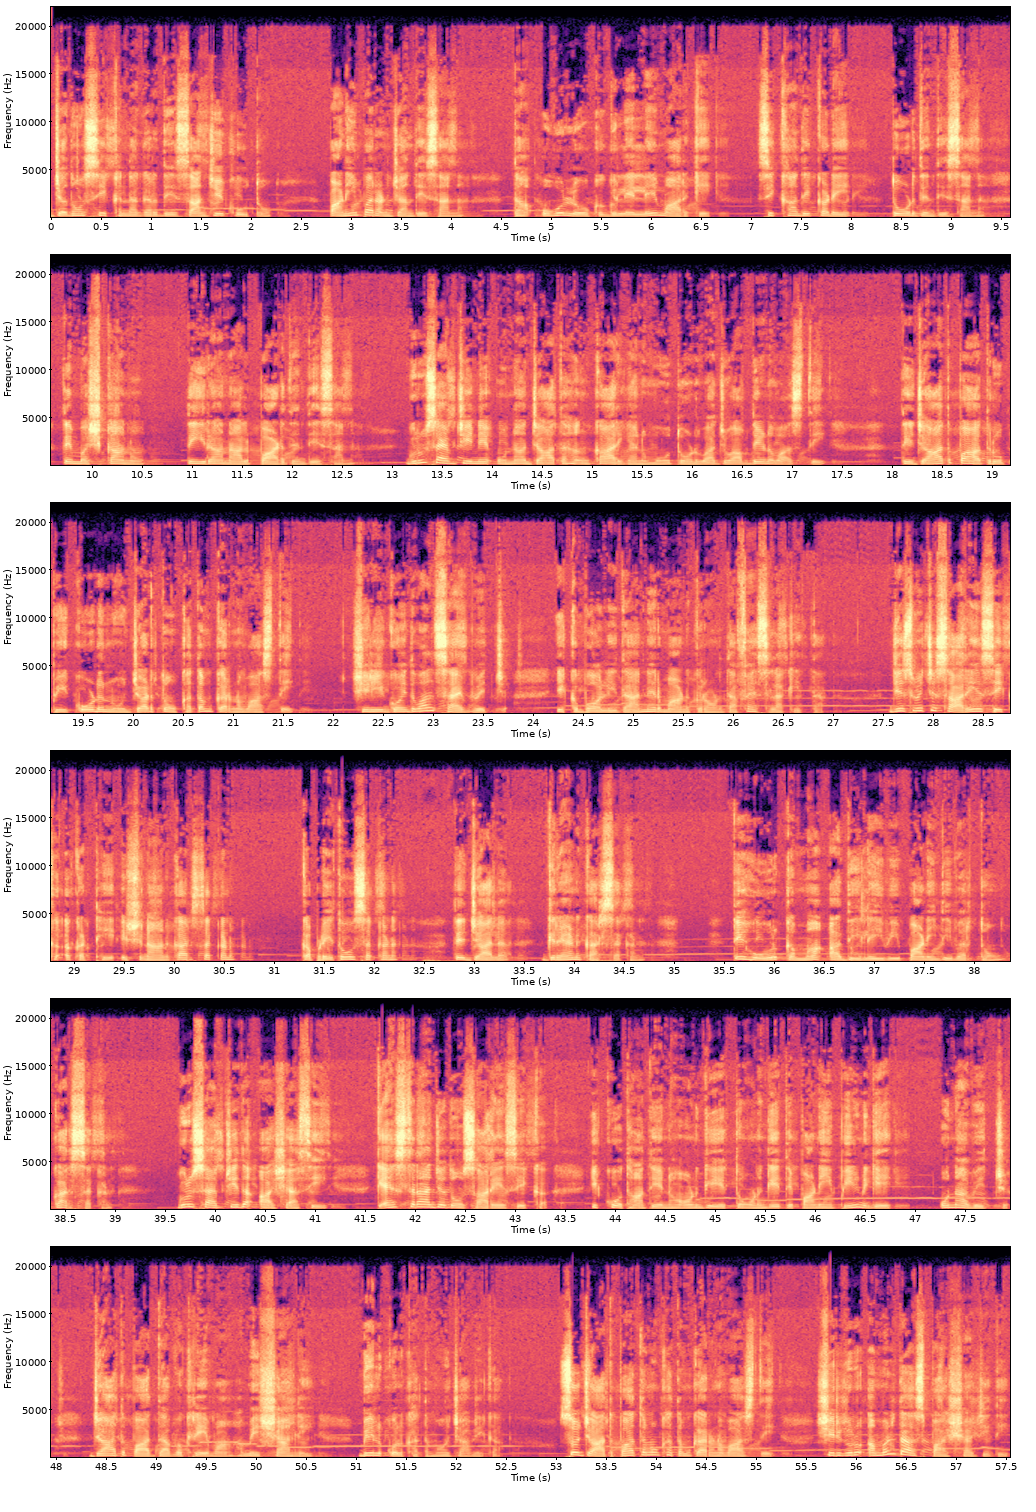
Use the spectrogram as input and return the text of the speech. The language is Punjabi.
ਜਦੋਂ ਸਿੱਖ ਨਗਰ ਦੇ ਸਾਂਝੇ ਖੂਹ ਤੋਂ ਪਾਣੀ ਭਰਨ ਜਾਂਦੇ ਸਨ, ਤਾਂ ਉਹ ਲੋਕ ਗਲੇਲੇ ਮਾਰ ਕੇ ਸਿੱਖਾਂ ਦੇ ਘੜੇ ਤੋੜ ਦਿੰਦੇ ਸਨ ਤੇ ਮਸ਼ਕਾਂ ਨੂੰ ਤੀਰਾਂ ਨਾਲ ਪਾੜ ਦਿੰਦੇ ਸਨ। ਗੁਰੂ ਸਾਹਿਬ ਜੀ ਨੇ ਉਹਨਾਂ ਜਾਤ ਹੰਕਾਰੀਆਂ ਨੂੰ ਮੂੰਹ ਤੋੜਵਾ ਜਵਾਬ ਦੇਣ ਵਾਸਤੇ ਤੇ ਜਾਤ ਪਾਤ ਰੂਪੀ ਕੋੜ ਨੂੰ ਜੜ ਤੋਂ ਖਤਮ ਕਰਨ ਵਾਸਤੇ ਸ੍ਰੀ ਗੋਇੰਦਵਾਲ ਸਾਹਿਬ ਵਿੱਚ ਇੱਕ ਬੌਲੀ ਦਾ ਨਿਰਮਾਣ ਕਰਾਉਣ ਦਾ ਫੈਸਲਾ ਕੀਤਾ, ਜਿਸ ਵਿੱਚ ਸਾਰੇ ਸਿੱਖ ਇਕੱਠੇ ਇਸ਼ਨਾਨ ਕਰ ਸਕਣ, ਕੱਪੜੇ ਧੋ ਸਕਣ ਤੇ ਜਲ ਗ੍ਰਹਿਣ ਕਰ ਸਕਣ ਤੇ ਹੋਰ ਕੰਮਾਂ ਆਦਿ ਲਈ ਵੀ ਪਾਣੀ ਦੀ ਵਰਤੋਂ ਕਰ ਸਕਣ। ਗੁਰੂ ਸਾਹਿਬ ਜੀ ਦਾ ਆਸ਼ਾ ਸੀ ਕਿ ਇਸ ਤਰ੍ਹਾਂ ਜਦੋਂ ਸਾਰੇ ਸਿੱਖ ਇੱਕੋ ਥਾਂ ਤੇ ਨਹਾਉਣਗੇ, ਧੋਣਗੇ ਤੇ ਪਾਣੀ ਪੀਣਗੇ ਉਹਨਾਂ ਵਿੱਚ ਜਾਤ ਪਾਤ ਦਾ ਵਖਰੇਵਾ ਹਮੇਸ਼ਾ ਲਈ ਬਿਲਕੁਲ ਖਤਮ ਹੋ ਜਾਵੇਗਾ। ਸੋ ਜਾਤ ਪਾਤ ਨੂੰ ਖਤਮ ਕਰਨ ਵਾਸਤੇ ਸ੍ਰੀ ਗੁਰੂ ਅਮਰਦਾਸ ਪਾਤਸ਼ਾਹ ਜੀ ਦੀ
